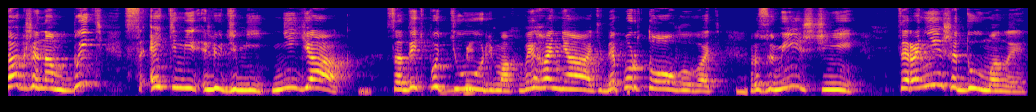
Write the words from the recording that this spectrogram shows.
як же нам бить з цими людьми? Ніяк. Садить по тюрмах, виганять, депортовувати. Розумієш чи ні? Це раніше думали.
